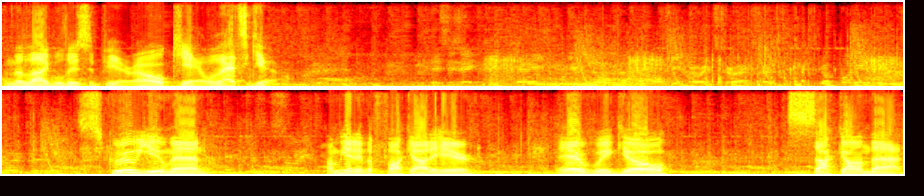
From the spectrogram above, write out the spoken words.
and the lag will disappear. Okay, let's go. Screw you, man. I'm getting the fuck out of here. There we go. Suck on that.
